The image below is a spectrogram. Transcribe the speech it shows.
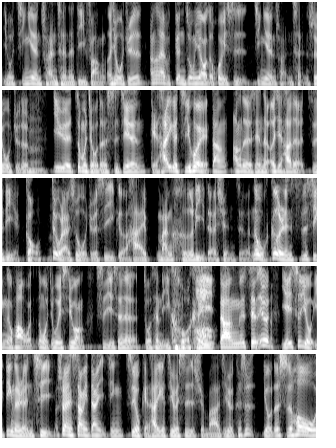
有经验传承的地方。而且我觉得 Under Life 更重要的会是经验传承，所以我觉得一月这么久的时间。给他一个机会当 Under Center，而且他的资历也够，对我来说，我觉得是一个还蛮合理的选择。那我个人私心的话，我那我就会希望实习生的佐藤梨果可以当 Center，因为也是有一定的人气。虽然上一单已经是有给他一个机会是选拔的机会，可是有的时候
